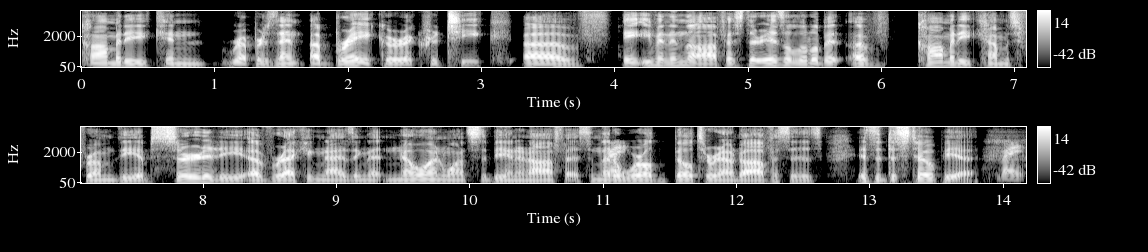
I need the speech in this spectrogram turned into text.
comedy can represent a break or a critique of even in the office there is a little bit of comedy comes from the absurdity of recognizing that no one wants to be in an office and that a world built around offices is a dystopia. Right.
